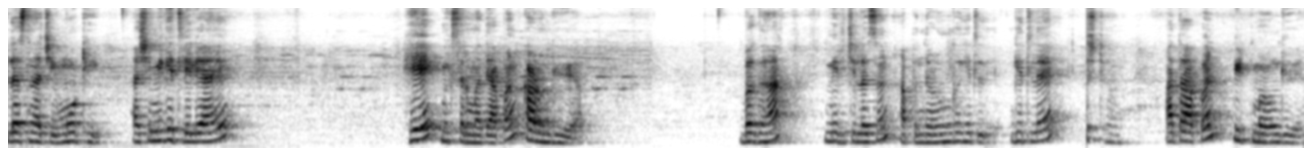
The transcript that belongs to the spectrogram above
लसणाची मोठी अशी मी घेतलेली आहे. हे मिक्सरमध्ये आपण काढून घेऊया. बघा मिरची लसूण आपण दळून घेतले घेतलं आहे आता आपण पीठ मळून घेऊया.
